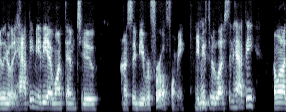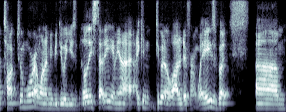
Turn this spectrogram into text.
really, really happy, maybe I want them to honestly be a referral for me. Maybe mm-hmm. if they're less than happy, I want to talk to them more. I want to maybe do a usability study. I mean, I, I can do it in a lot of different ways, but um,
